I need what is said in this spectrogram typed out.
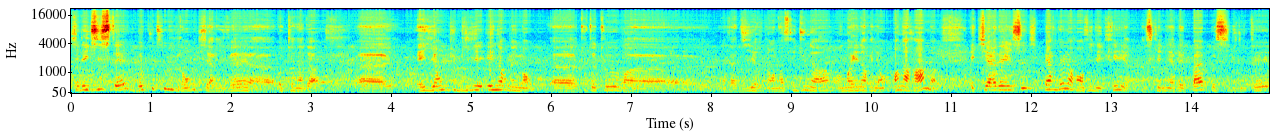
qu'il existait beaucoup d'immigrants qui arrivaient au Canada ayant publié énormément euh, tout autour, euh, on va dire, en Afrique du Nord, au Moyen-Orient, en arabe, et qui arrivaient ici, qui perdaient leur envie d'écrire, parce qu'il n'y avait pas possibilité,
